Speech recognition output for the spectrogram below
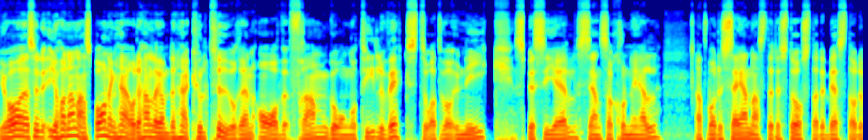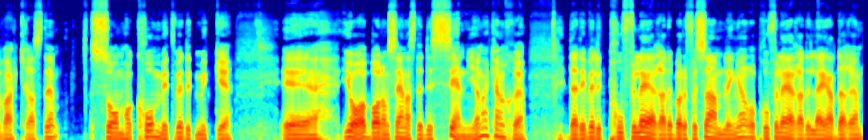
Ja, alltså, jag har en annan spaning här och det handlar om den här kulturen av framgång och tillväxt och att vara unik, speciell, sensationell, att vara det senaste, det största, det bästa och det vackraste som har kommit väldigt mycket, eh, ja, bara de senaste decennierna kanske, där det är väldigt profilerade både församlingar och profilerade ledare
